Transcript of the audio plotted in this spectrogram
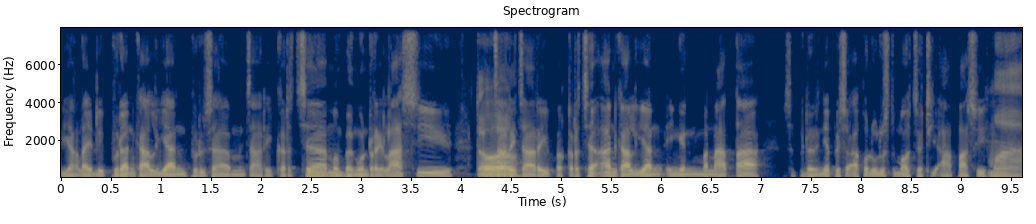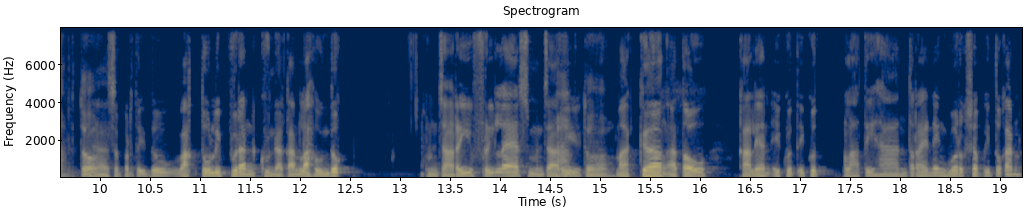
yang lain liburan kalian berusaha mencari kerja, membangun relasi, mencari-cari pekerjaan, kalian ingin menata sebenarnya besok aku lulus tuh mau jadi apa sih? Ma, betul. Nah, seperti itu waktu liburan gunakanlah untuk mencari freelance, Ah, mencari betul. magang atau kalian ikut-ikut pelatihan, training, workshop itu kan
